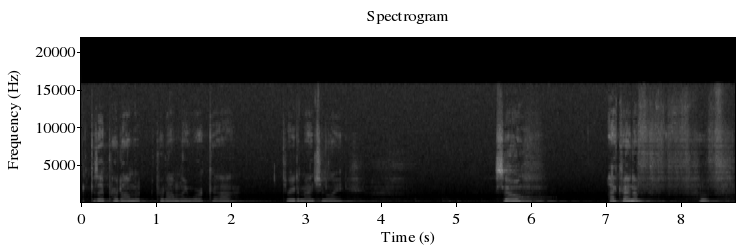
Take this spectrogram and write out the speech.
because I predominant, predominantly work uh, three dimensionally. So I kind of have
